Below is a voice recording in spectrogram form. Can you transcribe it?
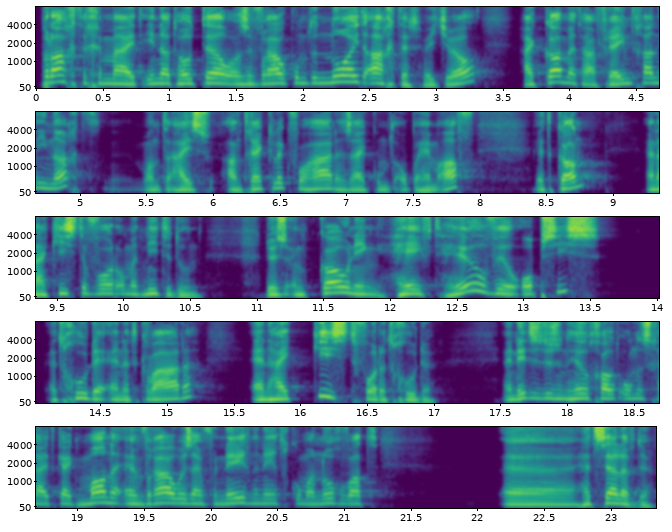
prachtige meid in dat hotel en zijn vrouw komt er nooit achter, weet je wel? Hij kan met haar vreemd gaan die nacht, want hij is aantrekkelijk voor haar en zij komt op hem af. Het kan en hij kiest ervoor om het niet te doen. Dus een koning heeft heel veel opties, het goede en het kwade, en hij kiest voor het goede. En dit is dus een heel groot onderscheid. Kijk, mannen en vrouwen zijn voor 99, nog wat uh, hetzelfde.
